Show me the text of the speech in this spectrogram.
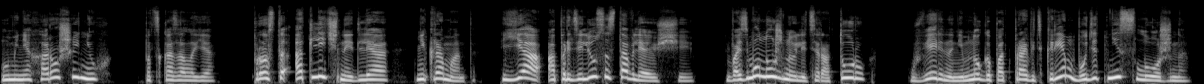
«У меня хороший нюх», — подсказала я. «Просто отличный для некроманта. Я определю составляющие, возьму нужную литературу. Уверена, немного подправить крем будет несложно».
